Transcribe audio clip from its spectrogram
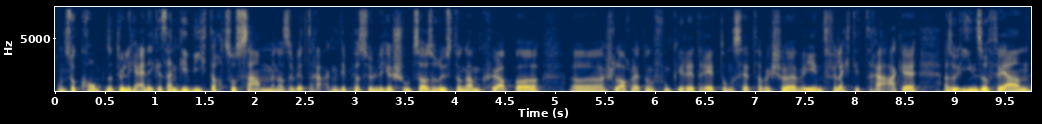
Und so kommt natürlich einiges an Gewicht auch zusammen. Also wir tragen die persönliche Schutzausrüstung am Körper, äh, Schlauchleitung, Funkgerät, Rettungsset habe ich schon erwähnt, vielleicht die Trage. Also insofern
